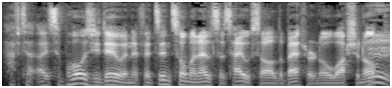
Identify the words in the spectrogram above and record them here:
Have to, I suppose you do, and if it's in someone else's house, all the better. No washing up. Hmm.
